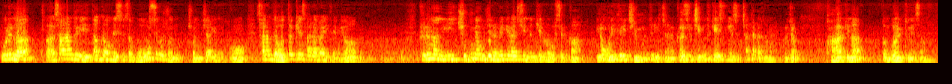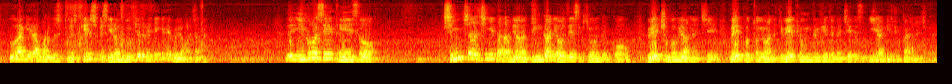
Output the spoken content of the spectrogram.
우리가 아, 사람들이 이 땅 가운데 있어서 무엇으로 존, 존재하게 됐고 사람들이 어떻게 살아가야 되며 그러면 이 죽음의 문제를 해결할 수 있는 길은 없을까? 이런 우리들의 질문들이 있잖아요. 그것을 지금도 계속해서 찾아가잖아요. 그죠? 과학이나 또 뭘 통해서 의학이라고 하는 것을 통해서 계속해서 이런 문제들을 해결해 보려고 하잖아요. 근데 이것에 대해서 진짜 신이다라면 인간이 어디에서 기원됐고 왜 죽음이 왔는지 왜 고통이 왔는지 왜 병들게 되는지에 대해서 이야기해 줄까 안 해줄까요?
